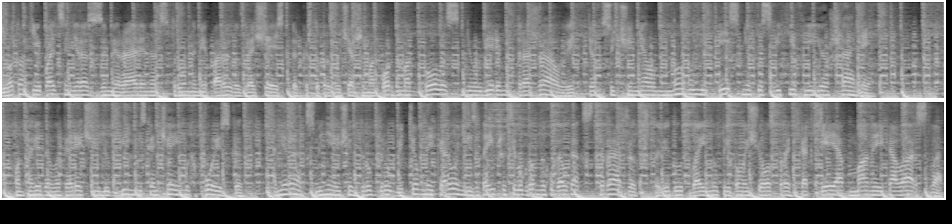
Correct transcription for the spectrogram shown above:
Его тонкие пальцы не раз замирали над струнными, порой возвращаясь к только что прозвучавшим аккордам, а голос неуверенно дрожал, ведь он сочинял новую песню, посвятив ее шаре. Он поведал о горячей любви и нескончаемых поисках, о мирах, сменяющих друг друга, темной короне и затаившихся в огромных уголках стражах, что ведут войну при помощи острых когтей, обмана и коварства.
